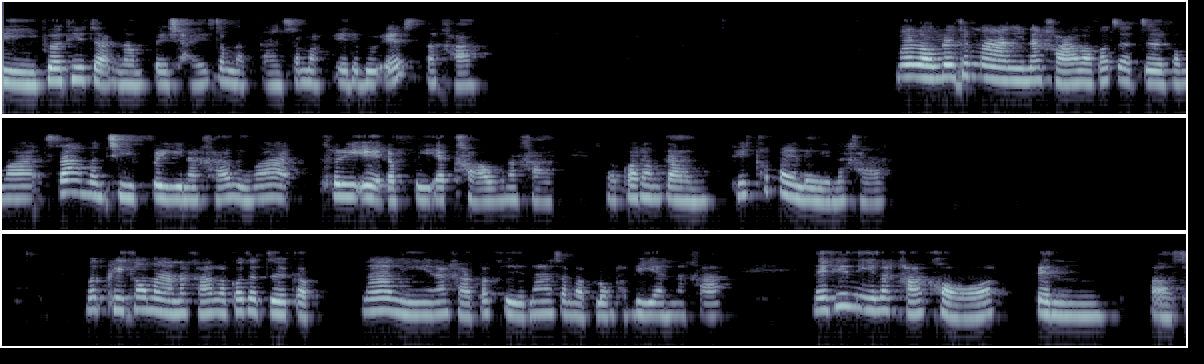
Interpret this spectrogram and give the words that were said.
มีเพื่อที่จะนำไปใช้สำหรับการสมัคร AWS นะคะ เมื่อเราเลื่อนขึ้นมานี้นะคะ เราก็จะเจอคำว่าสร้างบัญชีฟรีนะคะ หรือว่า create a free account นะคะ แล้วก็ทำการคลิกเข้าไปเลยนะคะ เมื่อคลิกเข้ามานะคะ เราก็จะเจอกับหน้านี้นะคะ ก็คือหน้าสำหรับลงทะเบียนนะคะ ในที่นี้นะคะขอเป็นเส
